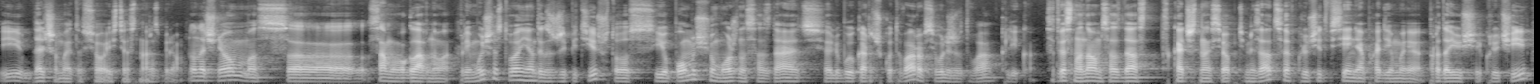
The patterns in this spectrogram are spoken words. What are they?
И дальше мы это все, естественно, разберем. Но начнем с э, самого главного преимущества Яндекс GPT, что с ее помощью можно создать любую карточку товара всего лишь в два клика. Соответственно, она вам создаст качественная SEO-оптимизация, включит все необходимые продающие ключи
